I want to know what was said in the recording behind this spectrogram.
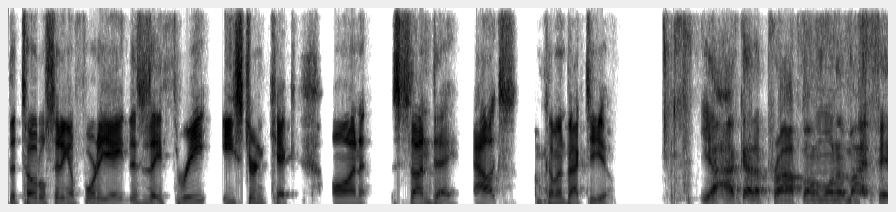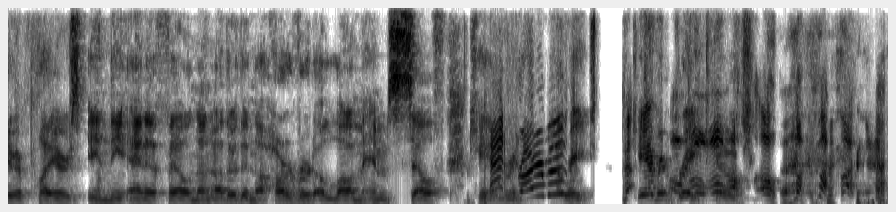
The total sitting at 48. This is a three Eastern kick on Sunday. Alex, I'm coming back to you. Yeah, I've got a prop on one of my favorite players in the NFL, none other than the Harvard alum himself, Cameron Pat Brate. Cameron Brate, oh, oh, oh, coach.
